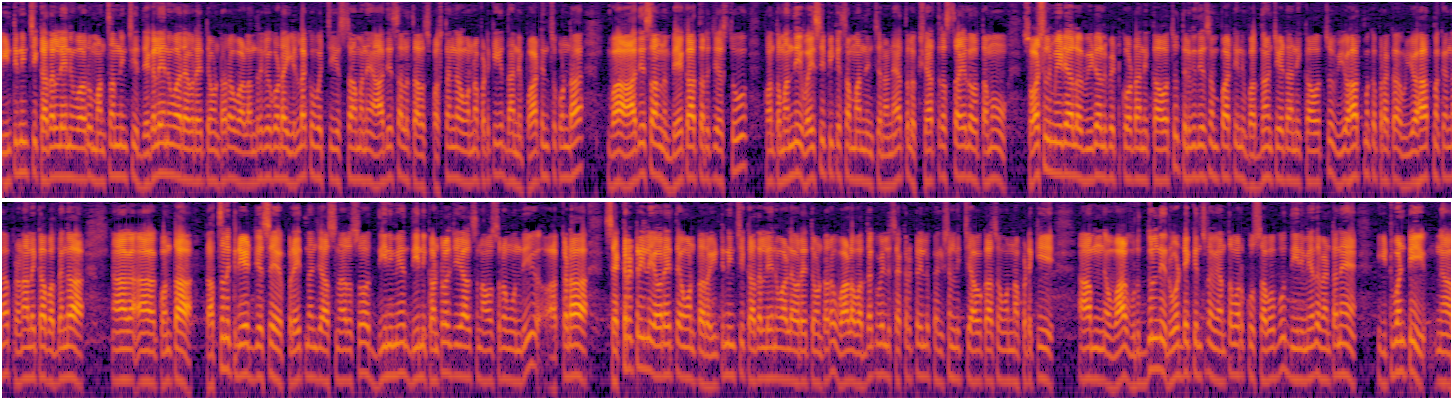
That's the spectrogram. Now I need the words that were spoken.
ఇంటి నుంచి కదలలేని వారు మంచం నుంచి దిగలేని వారు ఎవరైతే ఉంటారో వాళ్ళందరికీ కూడా ఇళ్ళకు వచ్చి ఇస్తామనే ఆదేశాలు చాలా స్పష్టంగా ఉన్నప్పటికీ దాన్ని పాటించకుండా వా ఆదేశాలను బేఖాతరు చేస్తూ కొంతమంది వైసీపీకి సంబంధించిన నేతలు క్షేత్రస్థాయిలో తము సోషల్ మీడియాలో వీడియోలు పెట్టుకోవడానికి కావచ్చు తెలుగుదేశం పార్టీని బద్నాం చేయడానికి కావచ్చు వ్యూహాత్మక ప్రకా వ్యూహాత్మకంగా ప్రణాళికాబద్ధంగా కొంత రచ్చన క్రియేట్ చేసే ప్రయత్నం చేస్తున్నారు. సో దీని మీద దీన్ని కంట్రోల్ చేయాల్సిన అవసరం ఉంది. అక్కడ సెక్రటరీలు ఎవరైతే ఉంటారో ఇంటి నుంచి కదలలేని వాళ్ళు ఎవరైతే ఉంటారో వాళ్ళ వద్దకు వెళ్ళి సెక్రటరీలు పెన్షన్లు ఇచ్చే అవకాశం ఉన్నప్పటికీ వృద్ధుల్ని రోడ్డెక్కించడం ఎంతవరకు సబబు? దీని మీద వెంటనే ఇటువంటి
